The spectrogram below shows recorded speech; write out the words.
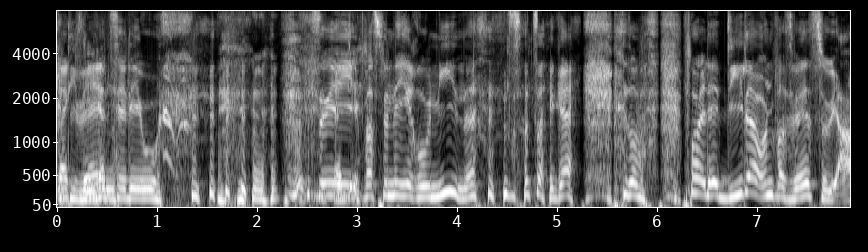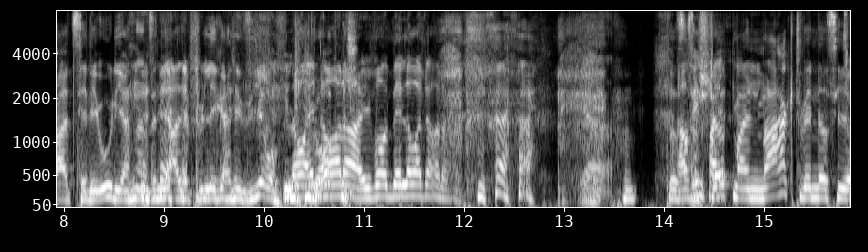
weg. Die wählen werden, CDU. so, die- was für eine Ironie, ne? Das ist total geil. So, voll der Dealer und was wählst du? Ja, CDU, die anderen sind ja alle für Legalisierung. Law and Order, wir wollen mehr Law and Order. nicht. Das Auf jeden zerstört meinen Markt, wenn das hier.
